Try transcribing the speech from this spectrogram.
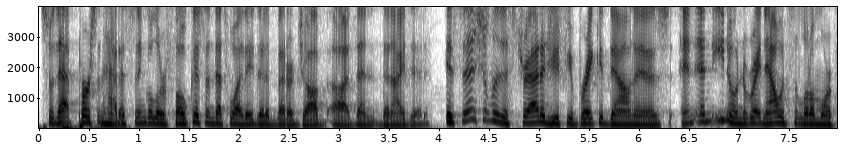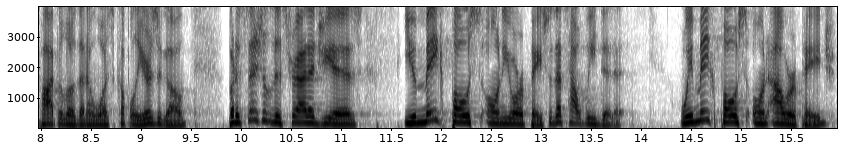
So that person had a singular focus, and that's why they did a better job uh, than than I did. Essentially, the strategy, if you break it down, is and and you know right now it's a little more popular than it was a couple of years ago. But essentially, the strategy is you make posts on your page. So that's how we did it. We make posts on our page.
